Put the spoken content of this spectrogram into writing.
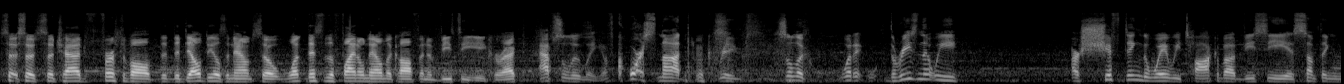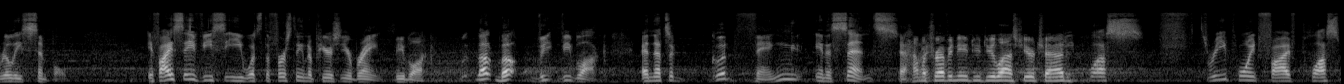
So, so, so, Chad. First of all, the, the Dell deal's announced. So, what? This is the final nail in the coffin of VCE, correct? Absolutely. Of course not. so, look, what it, the reason that we are shifting the way we talk about VCE is something really simple. If I say VCE, what's the first thing that appears in your brain? Vblock. V, Vblock, and that's a good thing in a sense. Yeah, how right? much revenue did you do last year, Chad? Plus 3.5 plus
